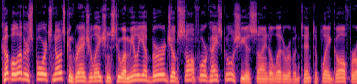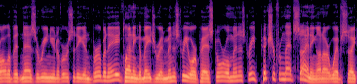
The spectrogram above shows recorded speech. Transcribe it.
Couple other sports notes. Congratulations to Amelia Burge of Salt Fork High School. She has signed a letter of intent to play golf for Olivet Nazarene University in Bourbonnais, planning to major in ministry or pastoral ministry. Picture from that signing on our website,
